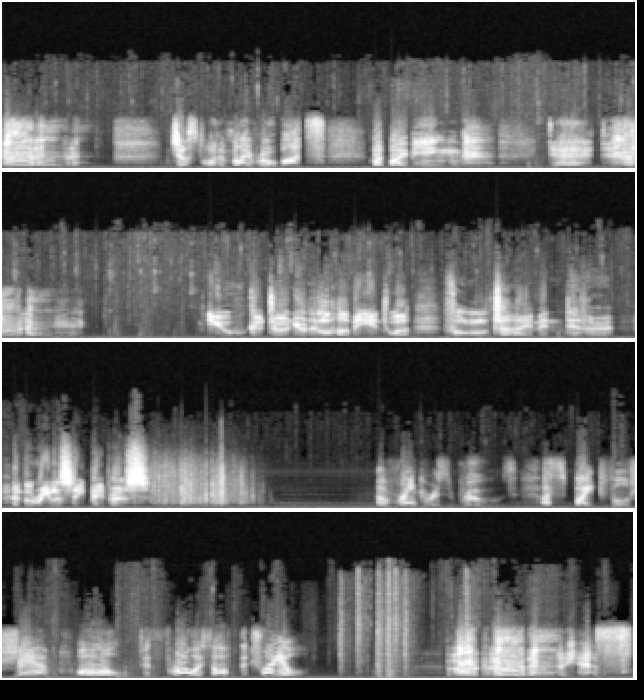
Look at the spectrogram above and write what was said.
just one of my robots. But by being dead. You turn your little hobby into a full time endeavor. And the real estate papers? A rancorous ruse, a spiteful sham, all to throw us off the trail. yes.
